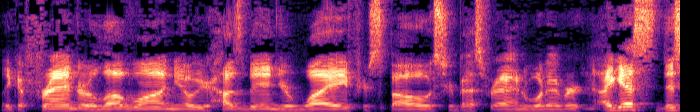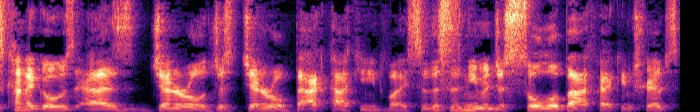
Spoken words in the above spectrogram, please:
like a friend or a loved one, you know, your husband, your wife, your spouse, your best friend, whatever. I guess this kind of goes as general, just general backpacking advice. So this isn't even just solo backpacking trips,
